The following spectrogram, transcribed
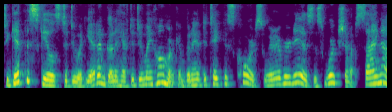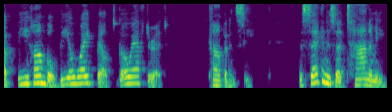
To get the skills to do it yet, I'm going to have to do my homework. I'm going to have to take this course, whatever it is, this workshop, sign up, be humble, be a white belt, go after it. Competency. The second is autonomy,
